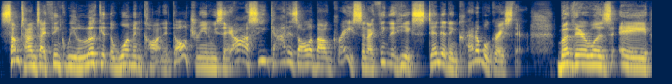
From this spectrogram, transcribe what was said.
Sometimes I think we look at the woman caught in adultery and we say, "Ah, oh, see, God is all about grace." And I think that he extended incredible grace there. But there was a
